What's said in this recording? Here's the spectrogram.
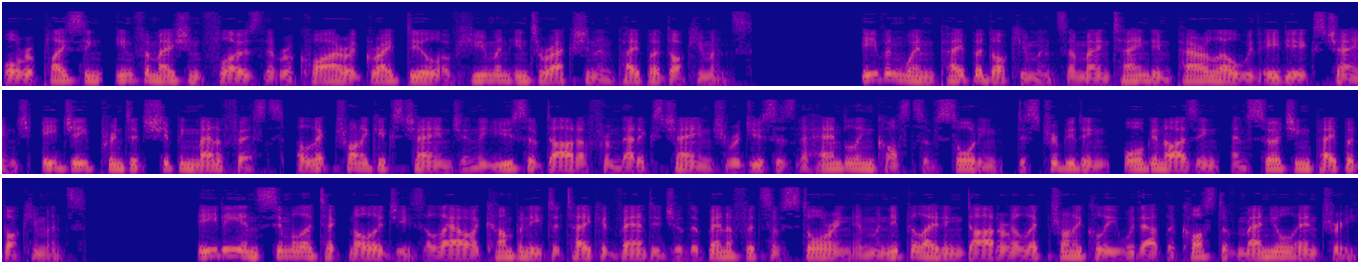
or replacing, information flows that require a great deal of human interaction and paper documents. Even when paper documents are maintained in parallel with ED exchange, e.g. printed shipping manifests, electronic exchange and the use of data from that exchange reduces the handling costs of sorting, distributing, organizing, and searching paper documents. ED and similar technologies allow a company to take advantage of the benefits of storing and manipulating data electronically without the cost of manual entry.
